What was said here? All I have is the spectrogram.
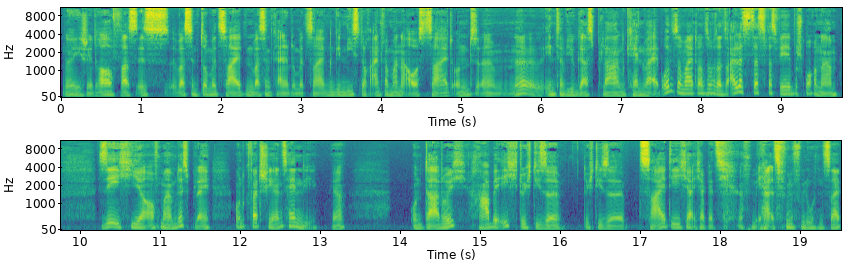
ne, hier steht drauf, was ist, was sind dumme Zeiten, was sind keine dumme Zeiten, genießt doch einfach mal eine Auszeit und ähm, ne, Interview-Gastplan, Canva-App und so weiter und so fort. Also alles das, was wir hier besprochen haben, sehe ich hier auf meinem Display und quatsch hier ins Handy. Ja? Und dadurch habe ich durch diese durch diese Zeit, die ich ja, ich habe jetzt hier mehr als fünf Minuten Zeit,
